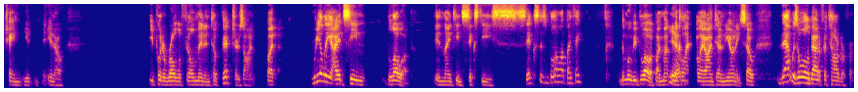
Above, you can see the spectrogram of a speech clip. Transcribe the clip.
chain you, you know you put a roll of film in and took pictures on. But really i'd seen blow up in 1966 is blow up i think? The movie blow up by yeah. michelangelo antonioni. So that was all about a photographer.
